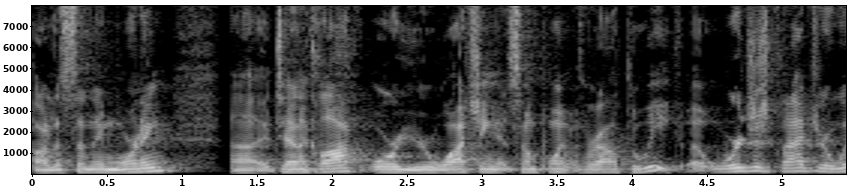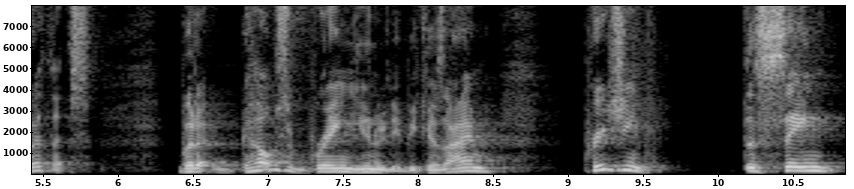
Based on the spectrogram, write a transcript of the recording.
on a Sunday morning uh, at 10 o'clock or you're watching at some point throughout the week. Uh, we're just glad you're with us. But it helps bring unity because I'm preaching the same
